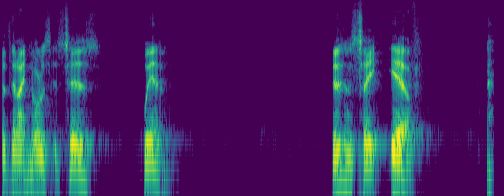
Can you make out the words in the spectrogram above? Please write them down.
But then I noticed it says when. It doesn't say if,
